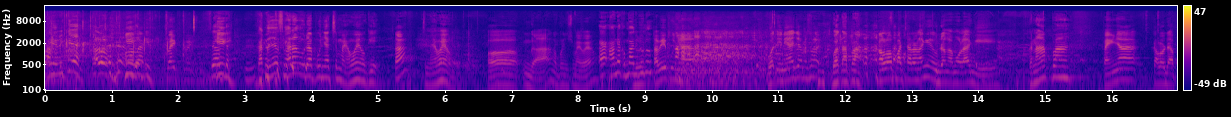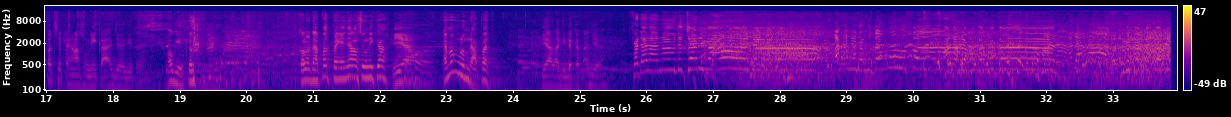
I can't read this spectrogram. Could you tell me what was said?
Ki, Riki. Halo. Ki, Baik, baik. Ki, katanya sekarang udah punya cemewel, Ki. Hah? Cemewel. Oh, enggak, enggak punya semewel. Eh, Anda ke mana dulu? Tapi punya buat ini aja misalnya. Buat apa? Kalau pacaran lagi udah nggak mau lagi. Kenapa? Pengennya kalau dapet sih pengen langsung nikah aja gitu. Oh gitu. Kalau dapat pengennya langsung nikah. Iya. Emang belum dapat? Ya lagi deket aja. Padahal Ana udah cari nggak ada. Anaknya udah muter-muter.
